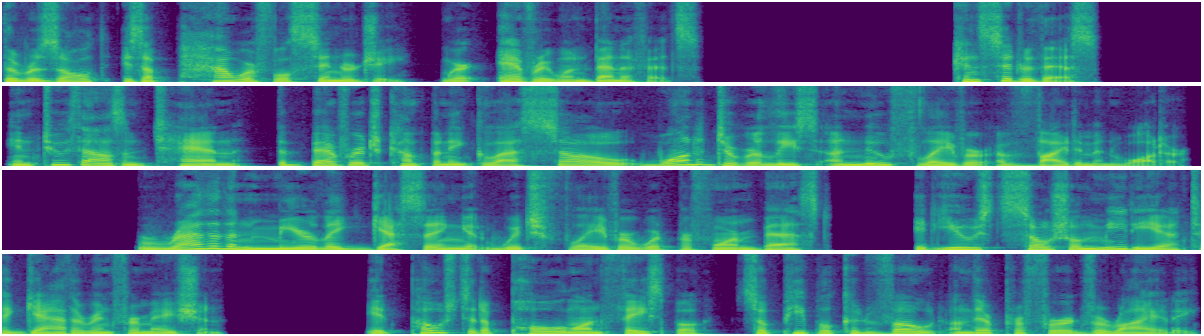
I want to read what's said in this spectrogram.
The result is a powerful synergy where everyone benefits. Consider this. In 2010, the beverage company Glacéau wanted to release a new flavor of vitamin water. Rather than merely guessing at which flavor would perform best, it used social media to gather information. It posted a poll on Facebook so people could vote on their preferred variety.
